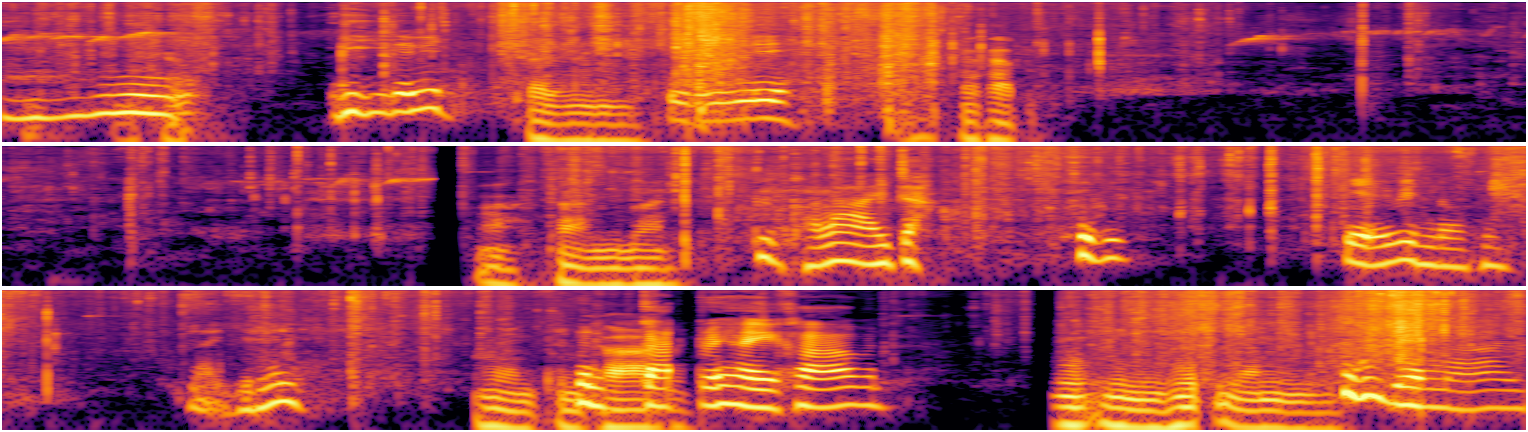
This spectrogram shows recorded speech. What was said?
อืมดีไงวินใช่ตรงนี้ดีนะครับอะทางนี้บ้านถึงขาลายจ้ะเฮ้ยวินดอกนี่ไหลอยู่นี่เงินกินเป็นข้าวกัดไว้ให้ขามันงูมินเฮ็ดหยังอุ้ยแดงมาอีก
